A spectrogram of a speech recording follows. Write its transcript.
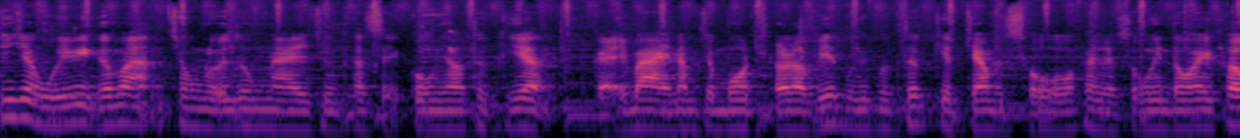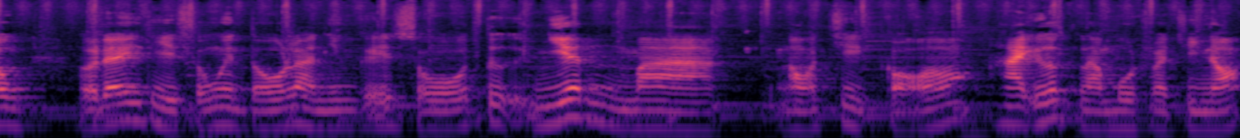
Xin chào quý vị các bạn, trong nội dung này chúng ta sẽ cùng nhau thực hiện cái bài 5.1 đó là viết một cái phương thức kiểm tra một số có phải là số nguyên tố hay không. Ở đây thì số nguyên tố là những cái số tự nhiên mà nó chỉ có hai ước là một và chính nó.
